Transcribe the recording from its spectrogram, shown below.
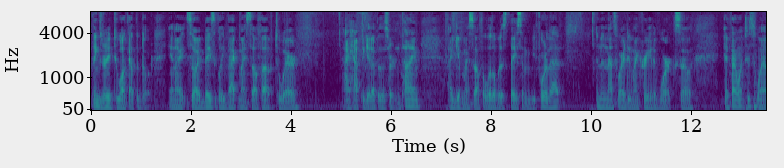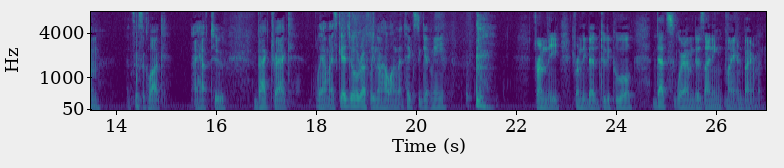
things ready to walk out the door. And I so I basically back myself up to where I have to get up at a certain time. I give myself a little bit of space and before that, and then that's where I do my creative work. So if I want to swim at six o'clock, I have to backtrack, lay out my schedule, roughly know how long that takes to get me from the from the bed to the pool. That's where I'm designing my environment.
